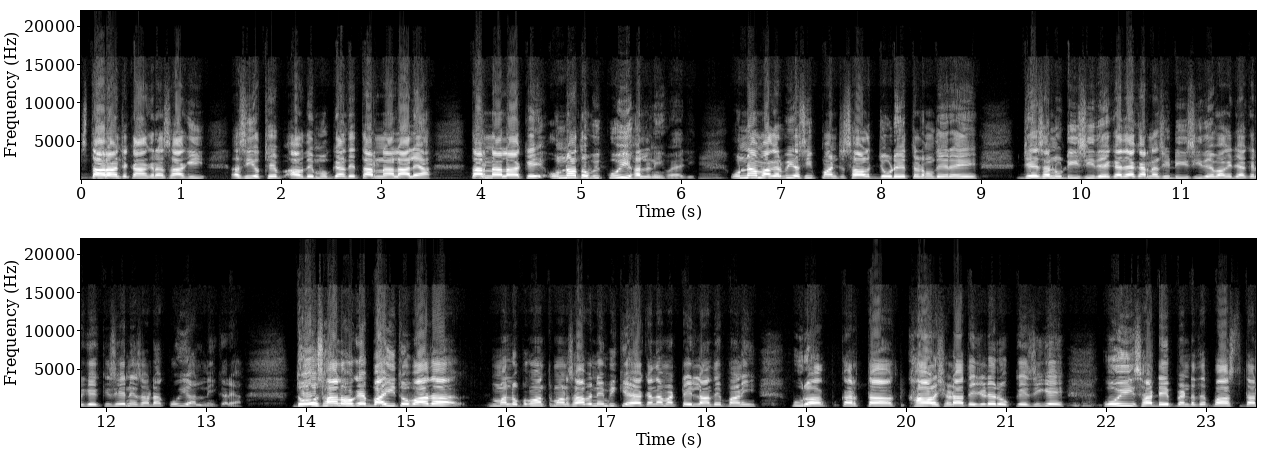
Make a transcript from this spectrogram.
17 ਚ ਕਾਂਗਰਸ ਆ ਗਈ ਅਸੀਂ ਉੱਥੇ ਆਪਦੇ ਮੋਗਿਆਂ ਤੇ ਧਰਨਾ ਲਾ ਲਿਆ। ਧਰਨਾ ਲਾ ਕੇ ਉਹਨਾਂ ਤੋਂ ਵੀ ਕੋਈ ਹੱਲ ਨਹੀਂ ਹੋਇਆ ਜੀ। ਉਹਨਾਂ ਮਗਰ ਵੀ ਅਸੀਂ 5 ਸਾਲ ਜੋੜੇ ਤੜਾਉਂਦੇ ਰਹੇ। ਜੇ ਸਾਨੂੰ ਡੀਸੀ ਦੇ ਕਹਦਿਆ ਕਰਨ ਅਸੀਂ ਡੀਸੀ ਦੇ ਵਗ ਜਾ ਕਰਕੇ ਕਿਸੇ ਨੇ ਸਾਡਾ ਕੋਈ ਹੱਲ ਨਹੀਂ ਕਰਿਆ। 2 ਸਾਲ ਹੋ ਗਏ 22 ਤੋਂ ਬਾਅਦ ਮੰਨ ਲਓ ਭਗਵੰਤ ਮਾਨ ਸਾਹਿਬ ਨੇ ਵੀ ਕਿਹਾ ਕਹਿੰਦਾ ਮੈਂ ਟੇਲਾਂ ਤੇ ਪਾਣੀ ਪੂਰਾ ਕਰਤਾ ਖਾਲ ਛੜਾ ਤੇ ਜਿਹੜੇ ਰੋਕੇ ਸੀਗੇ ਕੋਈ ਸਾਡੇ ਪਿੰਡ ਦੇ ਪਾਸ ਤਾਂ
